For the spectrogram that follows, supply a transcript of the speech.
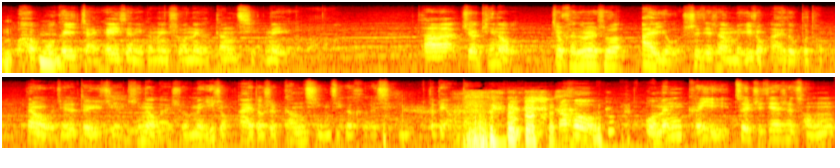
嗯，我我可以展开一下你刚才说那个钢琴那个吧。他 Giacchino 就很多人说爱有世界上每一种爱都不同，但是我觉得对于 Giacchino 来说，每一种爱都是钢琴几个和弦的表达。然后我们可以最直接是从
